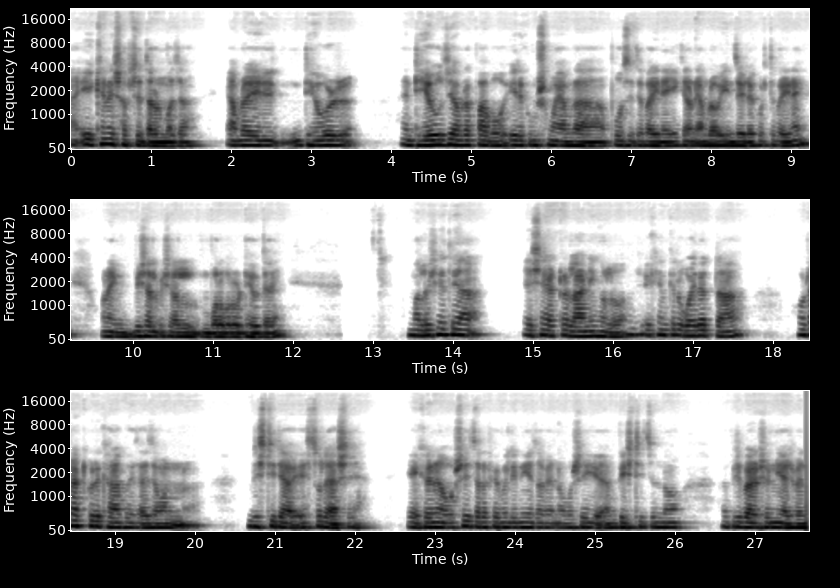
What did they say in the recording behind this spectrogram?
এইখানে সবচেয়ে দারুণ মজা। আমরা এই ঢেউর, ঢেউ যে আমরা পাবো, এরকম সময় আমরা পৌঁছতে পারি নাই। এই কারণে আমরা ওই এনজয়টা করতে পারি নাই। অনেক বিশাল বিশাল বড় বড় ঢেউ দেয়। মালয়েশিয়াতে এসে একটা লার্নিং হলো এখানকার ওয়েদারটা হঠাৎ করে খারাপ হয়ে যায়। যেমন বৃষ্টিটা চলে আসে। এখানে অবশ্যই যারা ফ্যামিলি নিয়ে যাবেন, অবশ্যই বৃষ্টির জন্য প্রিপারেশন নিয়ে আসবেন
